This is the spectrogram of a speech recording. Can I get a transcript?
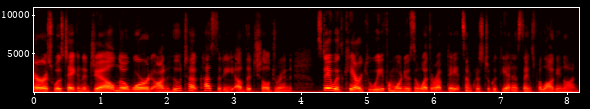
Harris was taken to jail. No word on who took custody of the children. Stay with KRQE for more news and weather updates. I'm Krista Gutierrez. Thanks for logging on.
